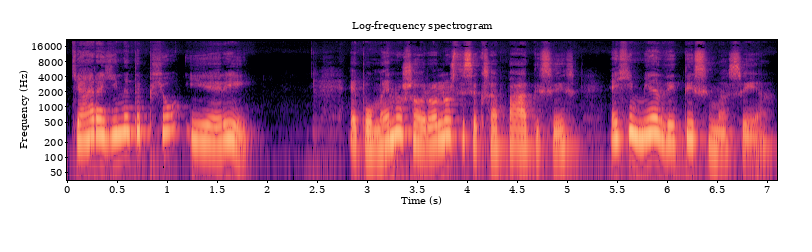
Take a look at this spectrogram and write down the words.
και άρα γίνεται πιο ιερή. Επομένως ο ρόλος της εξαπάτησης έχει μία διτή σημασία.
